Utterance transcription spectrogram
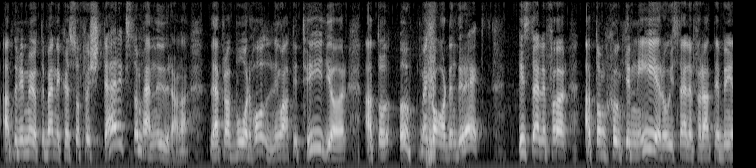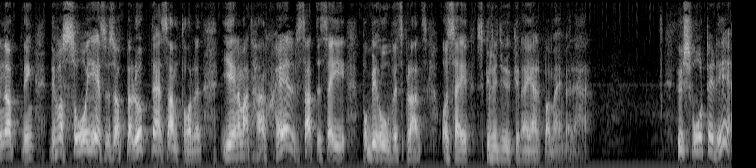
att när vi möter människor så förstärks de här murarna. Därför att vår hållning och attityd gör att då upp med garden direkt. Istället för att de sjunker ner och istället för att det blir en öppning. Det var så Jesus öppnade upp det här samtalet. Genom att han själv satte sig på behovets plats och säger, skulle du kunna hjälpa mig med det här? Hur svårt är det?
